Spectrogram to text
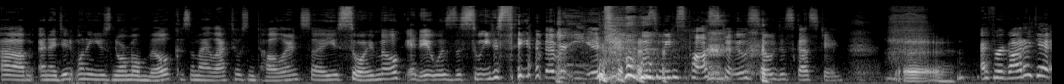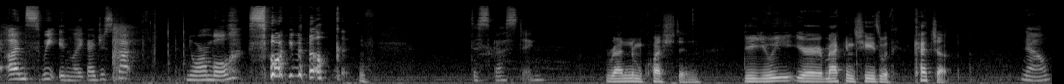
Um, and I didn't want to use normal milk because of my lactose intolerance, so I used soy milk, and it was the sweetest thing I've ever eaten. the sweetest pasta. It was so disgusting. Uh, I forgot to get unsweetened. Like I just got normal soy milk. Disgusting. random question: Do you eat your mac and cheese with ketchup? No.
